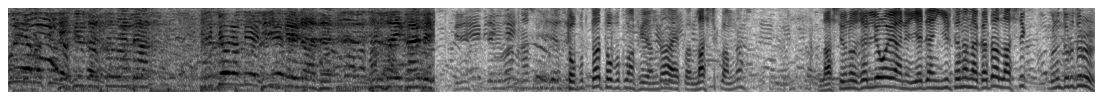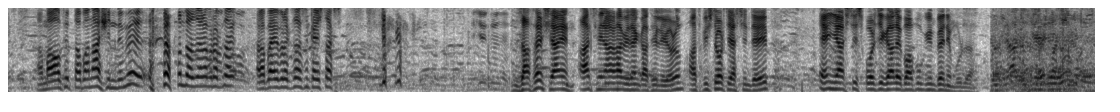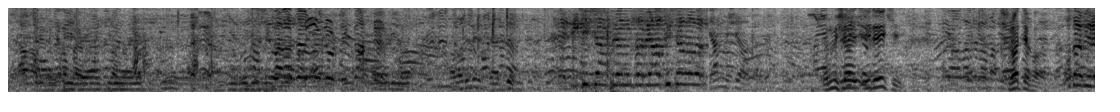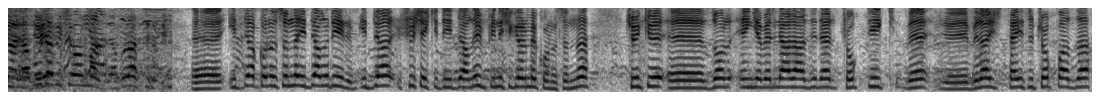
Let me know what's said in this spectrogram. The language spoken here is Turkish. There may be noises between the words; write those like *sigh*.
Buraya bakıyorum. Geçtiğimiz haftalarda biricik evladı Hamza'yı kaybetti. Topukta topukla filan da ayakla lastikla da. Lastiğin özelliği o yani yerden yırtınana kadar lastik bunu durdurur. Ama altı taban aşındı mı *laughs* ondan sonra bıraksak arabayı bırakacaksın kaçacaksın. Zafer Şahin, Artvin Arhavi'den katılıyorum. 64 yaşındayım. En yaşlı sporcu galiba bugün benim burada. İki şampiyonumuza bir alkış alalım. Ölmüş ay iyi değil ki. Surat yapar. O da bir halde. Burada bir şey olmaz ya burası. Ee, iddia konusunda iddialı değilim. İddia şu şekilde iddialıyım finişi görme konusunda. Çünkü e, zor engebelli araziler çok dik ve e, viraj sayısı çok fazla.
